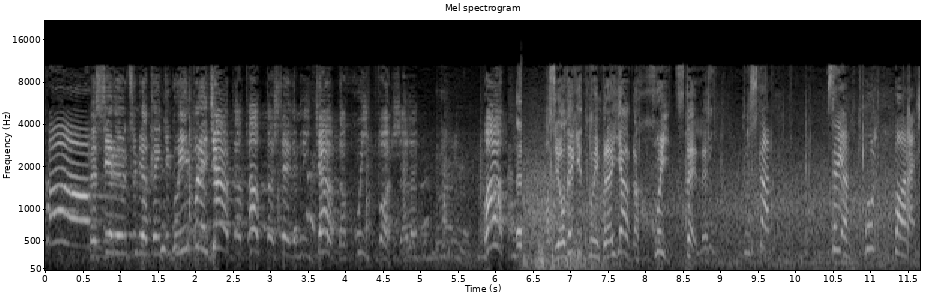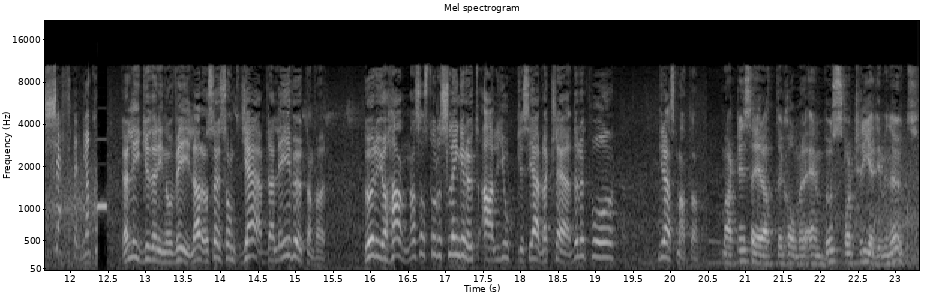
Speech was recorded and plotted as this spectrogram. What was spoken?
kom! Men ser det ut som jag tänker gå in på det jävla tattarstället med din jävla skitfarsa eller? Va? Alltså jag tänker inte gå in på det jävla skitstället. Gustav, seriöst, håll bara käften. Jag. Jag ligger ju där inne och vilar och så är det sånt jävla liv utanför. Då är det Johanna som står och slänger ut all Jockes jävla kläder ut på gräsmattan. Martin säger att det kommer en buss var tredje minut.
